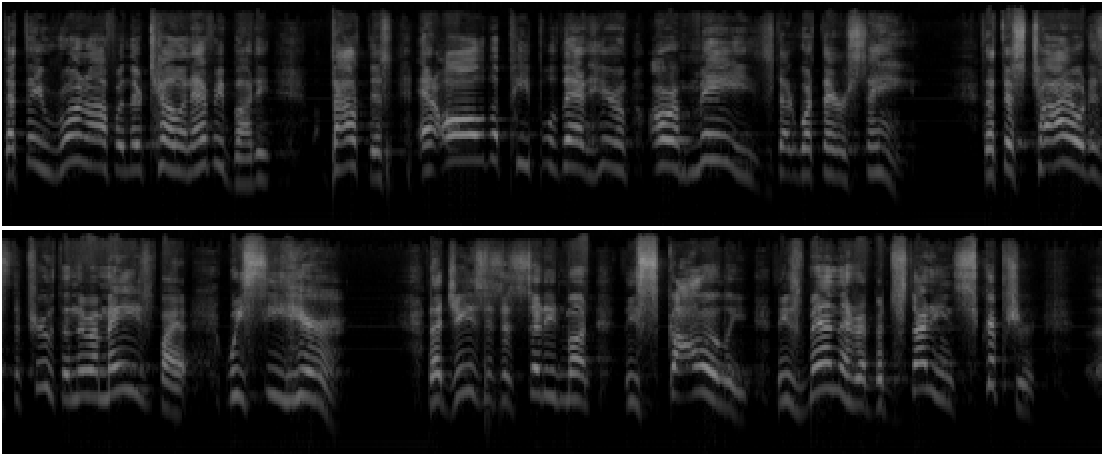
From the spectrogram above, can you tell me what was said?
that they run off and they're telling everybody about this, and all the people that hear them are amazed at what they're saying. That this child is the truth, and they're amazed by it. We see here that Jesus is sitting among these scholarly, these men that have been studying Scripture uh,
